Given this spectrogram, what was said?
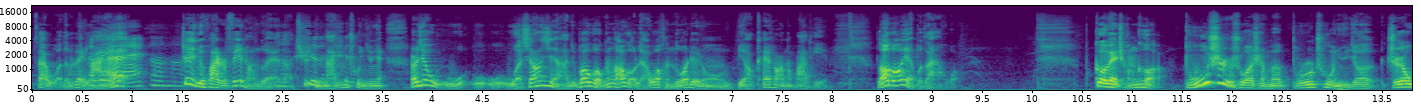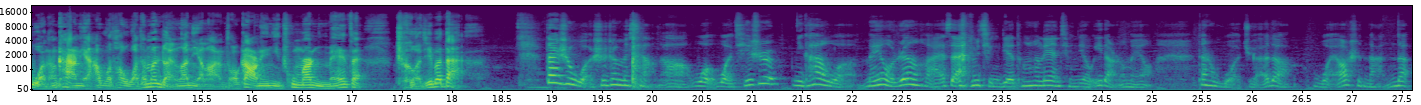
在我的未来”，未来，嗯，这句话是非常对的嗯，去你妈是的是的处女情节。而且我我我我相信啊，就包括我跟老狗聊过很多这种比较开放的话题，老狗也不在乎。各位乘客，不是说什么不是处女就只有我能看上你啊！我操，我他妈忍了你了！我告诉你，你出门你没在扯鸡巴蛋。但是我是这么想的啊，我我其实你看我没有任何 S M 情节、同性恋情节，我一点都没有。但是我觉得我要是男的，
